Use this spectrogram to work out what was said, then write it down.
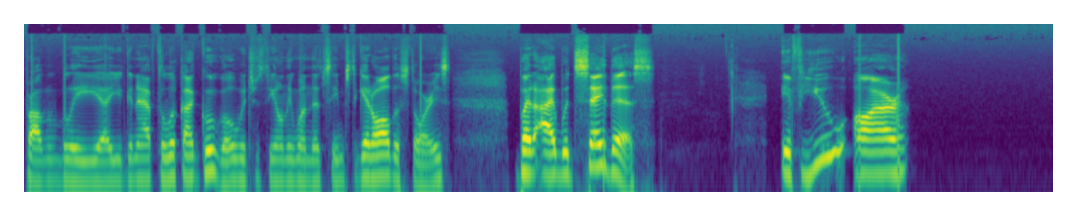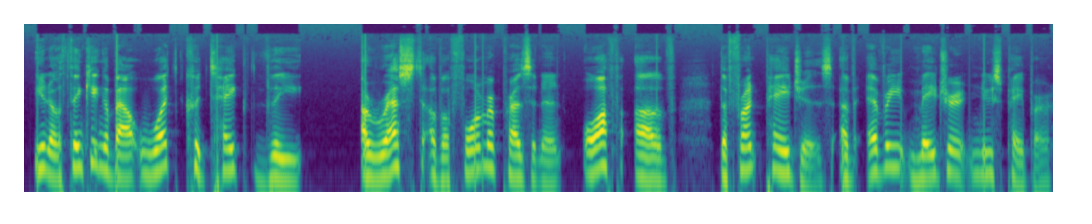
Probably uh, you're going to have to look on Google, which is the only one that seems to get all the stories. But I would say this: if you are, you know, thinking about what could take the arrest of a former president off of the front pages of every major newspaper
